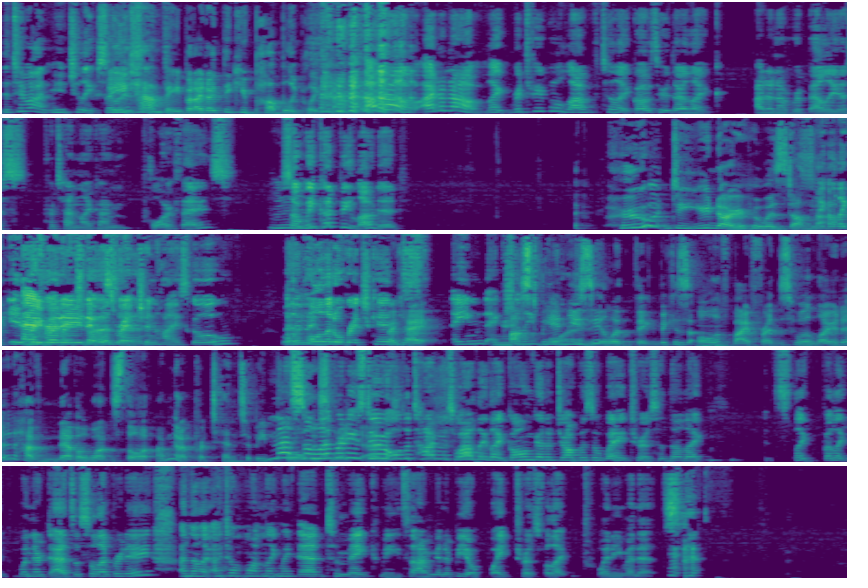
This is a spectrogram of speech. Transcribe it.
The two aren't mutually exclusive. no, exclusive. you can be, but I don't think you publicly can I be. don't know. I don't know. Like rich people love to like go through their like I don't know rebellious pretend like I'm poor phase. So Mm. we could be loaded. who do you know who has done Oh that? my god, like Every everybody rich that was rich in high school. All the poor they- little rich kids. Okay, Aimed actually must be a. New Zealand thing because all of my friends who are loaded have never once thought, I'm going to pretend to be No, poor. this celebrities do it all the time as well. They like go and get a job as a waitress, and they're like, it's like, but like when their dad's a celebrity, and they're like, I don't want like my dad to make me, so I'm gonna be a waitress for like 20 minutes.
